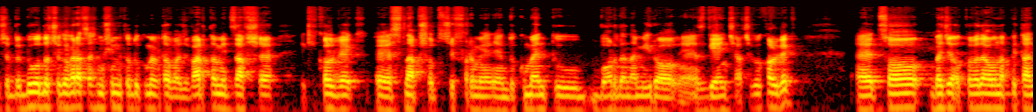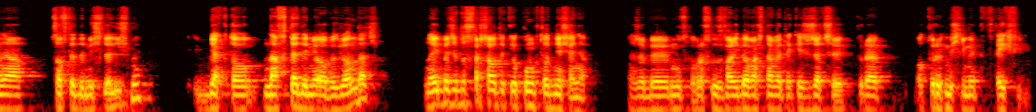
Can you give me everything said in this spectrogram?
żeby było do czego wracać, musimy to dokumentować. Warto mieć zawsze jakikolwiek e, snapshot, czy w formie wiem, dokumentu, boarda na Miro, nie, zdjęcia, czegokolwiek, e, co będzie odpowiadało na pytania, co wtedy myśleliśmy jak to na wtedy miało wyglądać, no i będzie dostarczało takiego punktu odniesienia, żeby móc po prostu zwalidować nawet jakieś rzeczy, które, o których myślimy w tej chwili.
